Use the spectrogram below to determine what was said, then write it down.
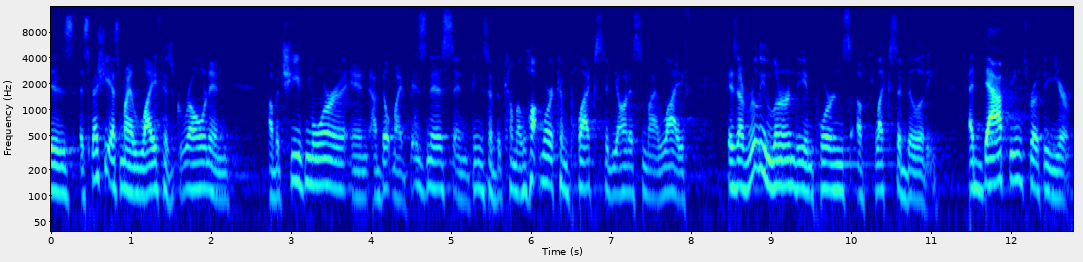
is, especially as my life has grown and I've achieved more and I've built my business and things have become a lot more complex, to be honest, in my life, is I've really learned the importance of flexibility, adapting throughout the year.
